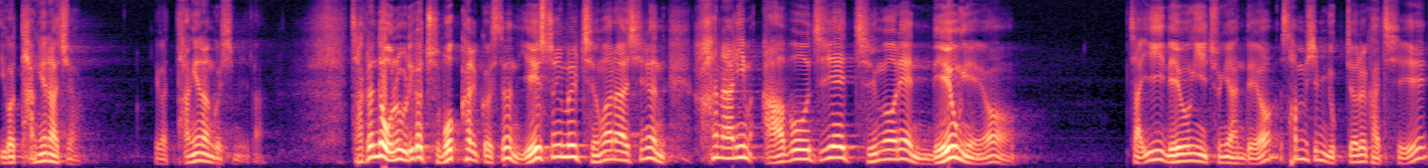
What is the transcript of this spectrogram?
이거 당연하죠. 이거 당연한 것입니다. 자, 그런데 오늘 우리가 주목할 것은 예수님을 증언하시는 하나님 아버지의 증언의 내용이에요. 자, 이 내용이 중요한데요. 36절을 같이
